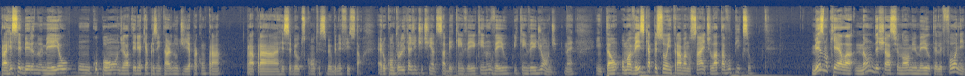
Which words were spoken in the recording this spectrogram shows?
para receber no e-mail um cupom onde ela teria que apresentar no dia para comprar, para receber o desconto, receber o benefício e tal. Era o controle que a gente tinha de saber quem veio, quem não veio e quem veio de onde, né? Então, uma vez que a pessoa entrava no site, lá estava o pixel. Mesmo que ela não deixasse o nome, e-mail, telefone,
